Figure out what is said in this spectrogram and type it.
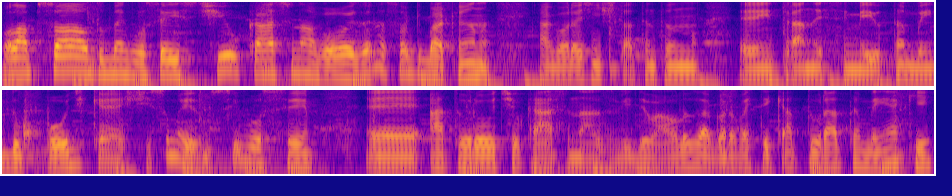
Olá pessoal, tudo bem com vocês? Tio Cássio na voz, olha só que bacana. Agora a gente está tentando é, entrar nesse meio também do podcast. Isso mesmo, se você é, aturou o tio Cássio nas videoaulas, agora vai ter que aturar também aqui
